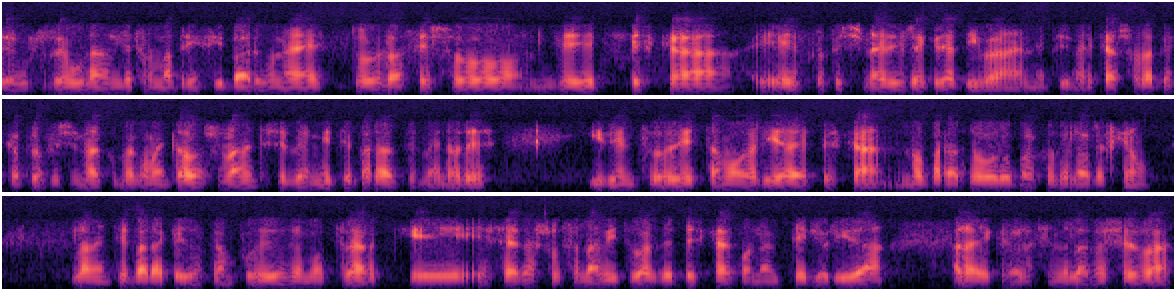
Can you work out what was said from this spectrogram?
se regulan de forma principal. Una es todo el acceso de pesca eh, profesional y recreativa. En el primer caso, la pesca profesional, como he comentado, solamente se permite para artes menores y dentro de esta modalidad de pesca no para todos los barcos de la región, solamente para aquellos que han podido demostrar que esa era su zona habitual de pesca con anterioridad a la declaración de la reserva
